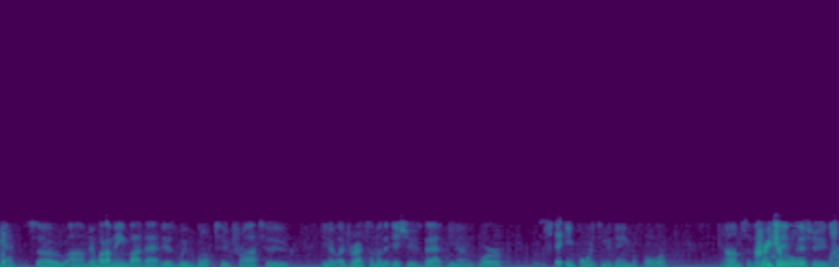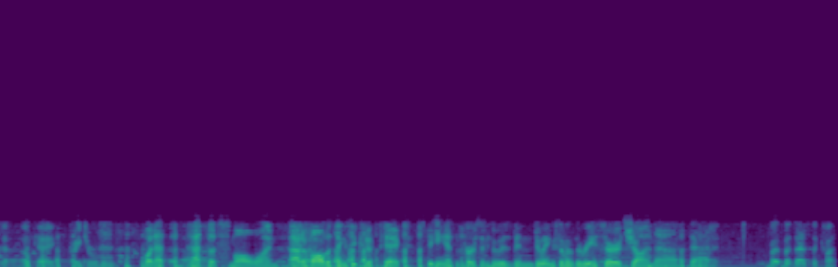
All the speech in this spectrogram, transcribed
Okay. So, um, and what I mean by that is we want to try to, you know, address some of the issues that you know were sticking points in the game before. Um, some Creature rules. issues. Uh, okay, creature rules. Boy, that's that's a small one out of all the things you could have picked. Speaking as the person who has been doing some of the research on uh, that. Right. But but that's the kind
